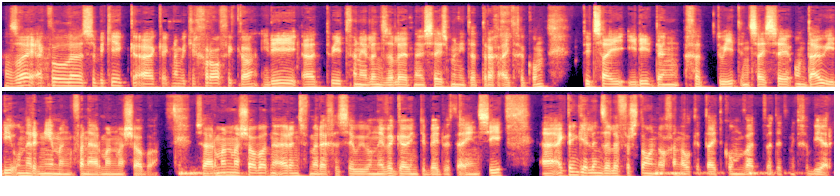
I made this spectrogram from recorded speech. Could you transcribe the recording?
Also ek wil uh, so 'n bietjie uh, kyk na 'n bietjie grafika. Hierdie uh, tweet van Helen Zille het nou 6 minute terug uitgekom. Toe sy hierdie ding getweet en sy sê onthou hierdie onderneming van Herman Mashaba. So Herman Mashaba het nou eers vanmiddag gesê we will never go into bed with the ANC. Uh, ek dink Helen Zille verstaan daar gaan elke tyd kom wat wat dit moet gebeur.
